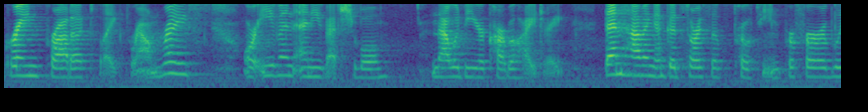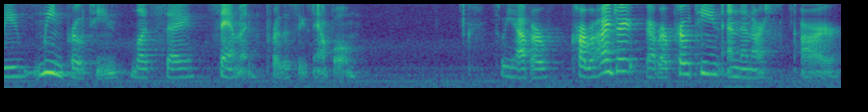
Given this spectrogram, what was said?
grain product like brown rice or even any vegetable. That would be your carbohydrate. Then, having a good source of protein, preferably lean protein, let's say salmon for this example we have our carbohydrate, we have our protein, and then our, our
